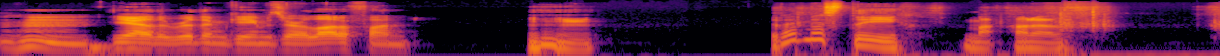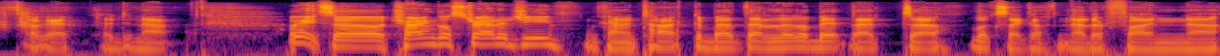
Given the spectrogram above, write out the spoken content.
hmm yeah, the rhythm games are a lot of fun. hmm Did I miss the? Oh no. Okay, I did not. Okay, so triangle strategy. We kind of talked about that a little bit. That uh, looks like another fun, uh,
